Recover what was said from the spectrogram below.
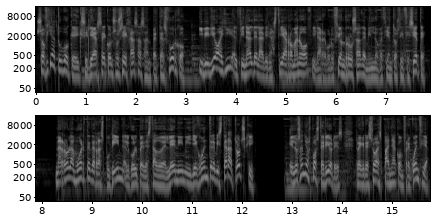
Sofía tuvo que exiliarse con sus hijas a San Petersburgo y vivió allí el final de la dinastía Romanov y la Revolución Rusa de 1917. Narró la muerte de Rasputín, el golpe de Estado de Lenin y llegó a entrevistar a Trotsky. En los años posteriores regresó a España con frecuencia.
